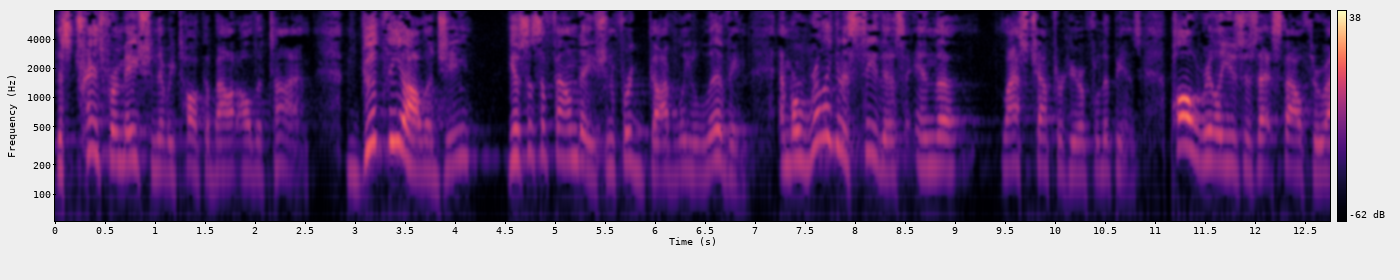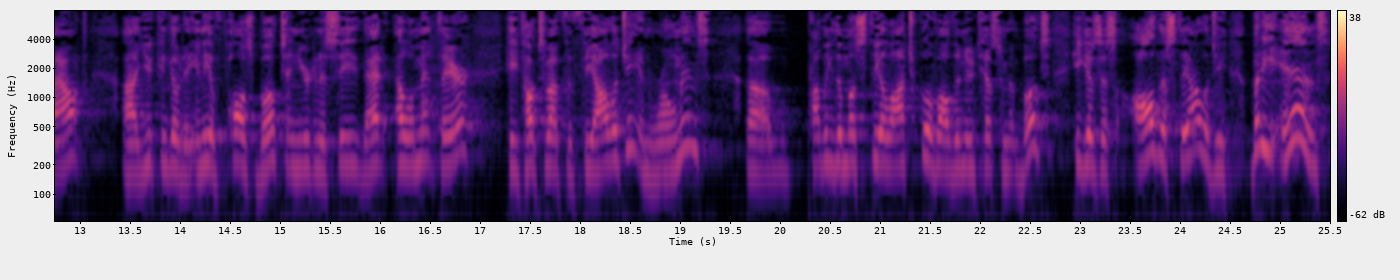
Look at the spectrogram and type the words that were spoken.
this transformation that we talk about all the time. Good theology gives us a foundation for godly living. And we're really going to see this in the last chapter here of Philippians. Paul really uses that style throughout. Uh, you can go to any of Paul's books and you're going to see that element there. He talks about the theology in Romans, uh, probably the most theological of all the New Testament books. He gives us all this theology, but he ends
